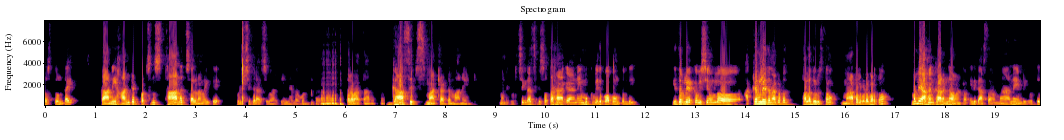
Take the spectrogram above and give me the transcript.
వస్తుంటాయి. కానీ హండ్రెడ్ పర్సెంట్ స్థాన చలనం అయితే వృశ్చిక రాశి వారికి నెల ఉంది. తర్వాత గాసిప్స్ మాట్లాడడం మానేయండి. మనకి వృశ్చిక రాశికి స్వతహాగానే ముక్కు మీద కోపం ఉంటుంది. ఇతరుల యొక్క విషయంలో అక్కర్లేదన్నా కూడా తలదూరుస్తాం మాటలు కూడా పడతాం మళ్ళీ అహంకారంగా ఉంటాం. ఇది కాస్త మానేయండి వద్దు.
